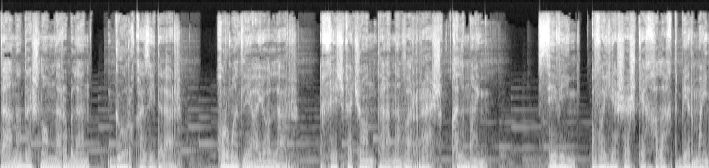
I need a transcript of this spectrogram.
ta'na dashnomlari bilan go'r qaziydilar. Hurmatli ayollar hech qachon ta'na va rashq qilmang. Seving va yashashga xalaqit bermang.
